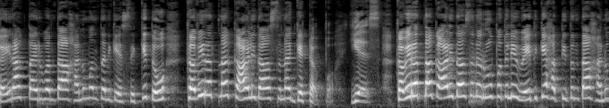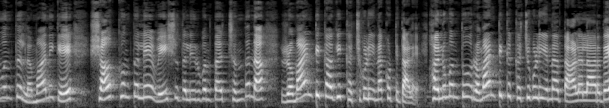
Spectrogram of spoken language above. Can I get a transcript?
ಗೈರಾಗ್ತಾ ಇರುವಂತಹ ಹನುಮಂತನಿಗೆ ಸಿಕ್ಕಿದ್ದು ಕವಿರತ್ನ ಕಾಳಿದಾಸನ ಗೆಟಪ್. ಎಸ್ ಕವಿರತ್ನ ಕಾಳಿದಾಸನ ರೂಪದಲ್ಲಿ ವೇದಿಕೆ ಹತ್ತಿದಂತ ಹನುಮಂತ ಲಮಾನಿಗೆ ಶಾಕುಂತಲೆ ವೇಷದಲ್ಲಿರುವಂತ ಚಂದನ ರೊಮ್ಯಾಂಟಿಕ್ ಆಗಿ ಕಚ್ಚುಗುಳಿಯನ್ನ ಕೊಟ್ಟಿದ್ದಾಳೆ. ಹನುಮಂತು ರೊಮ್ಯಾಂಟಿಕ್ ಕಚ್ಚುಗುಳಿಯನ್ನ ತಾಳಲಾರದೆ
